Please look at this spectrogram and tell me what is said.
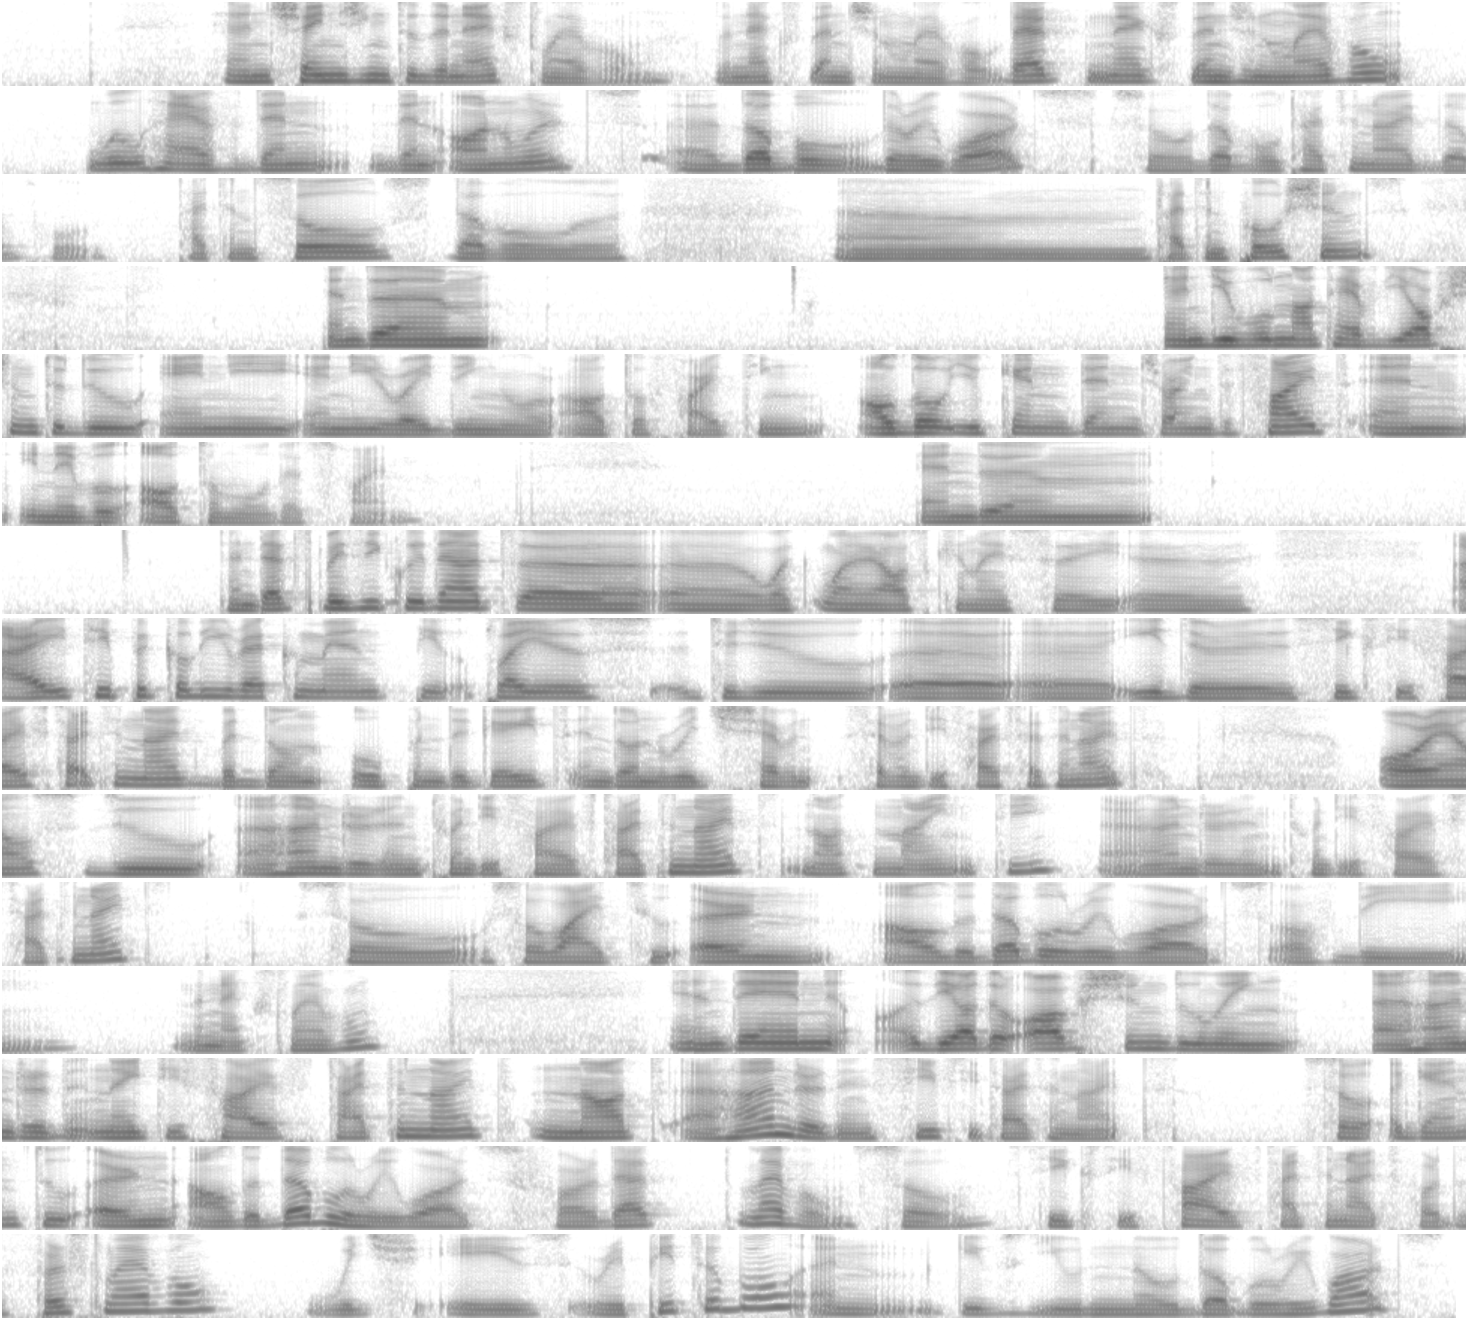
and changing to the next level the next dungeon level that next dungeon level will have then then onwards uh, double the rewards so double titanite double titan souls double uh, um, Titan potions, and um, and you will not have the option to do any any raiding or auto fighting. Although you can then join the fight and enable auto mode. That's fine. And um, and that's basically that. Uh, uh, what, what else can I say? Uh, I typically recommend players to do uh, either 65 Titanite but don't open the gate and don't reach 75 Titanite or else do 125 Titanite, not 90, 125 Titanite. So so why to earn all the double rewards of the the next level. And then the other option doing 185 Titanite, not 150 Titanite so again, to earn all the double rewards for that level. So 65 Titanite for the first level, which is repeatable and gives you no double rewards.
